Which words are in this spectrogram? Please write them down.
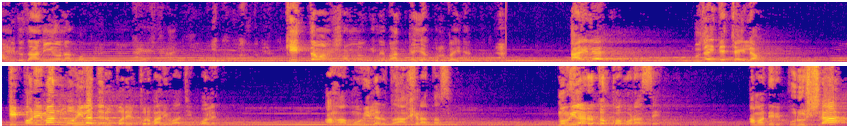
আমি তো জানিও না কত। কিনতাম আমি স্বর্ণ কিনে বাদ খাইয়া কুল পাই না। তাইলে বুঝাইতে চাইলাম, কি পরিমাণ মহিলাদের উপরে কোরবানি ওয়াজিব বলেন। আহা মহিলার তো আখেরাত আছে। মহিলারও তো কবর আছে। আমাদের পুরুষরা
